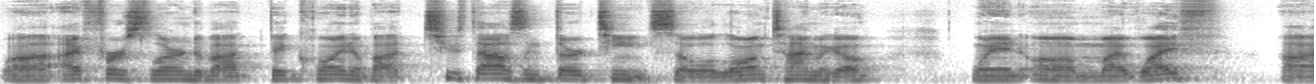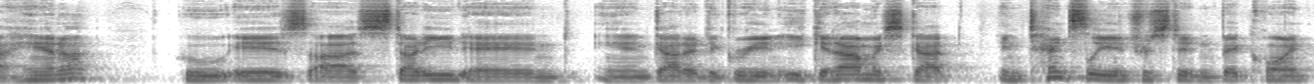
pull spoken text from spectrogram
Well, I first learned about Bitcoin about 2013, so a long time ago, when um, my wife, uh, Hannah, who is uh, studied and, and got a degree in economics, got intensely interested in Bitcoin,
